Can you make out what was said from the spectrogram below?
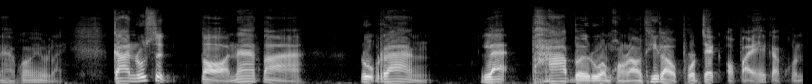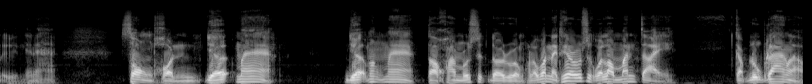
นะครับ ก็ไม่เป็นไร การรู้สึกต่อหน้าตารูปร่างและภาพโดยรวมของเราที่เรา project ออกไปให้กับคนอื่นเนี่ยนะฮะส่งผลเยอะมาก เยอะมากๆ ต่อความรู้สึกโดยรวมของเราวันไหนที่เรารู้สึกว่าเรามั่นใจกับรูปร่างเรา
